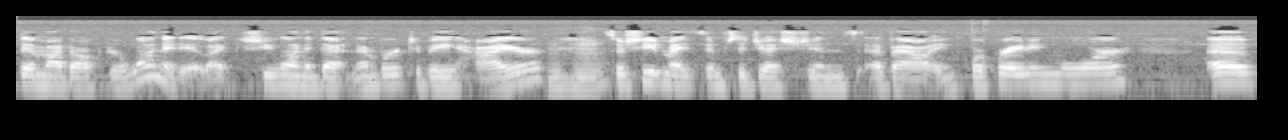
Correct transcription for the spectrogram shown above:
than my doctor wanted it. Like she wanted that number to be higher. Mm-hmm. So she had made some suggestions about incorporating more of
